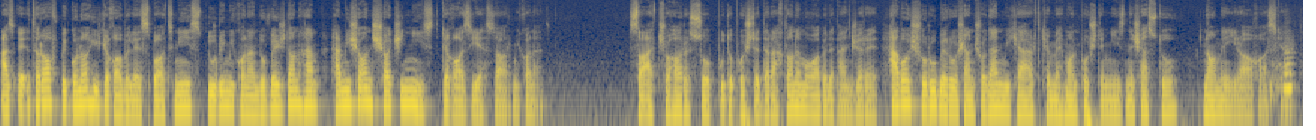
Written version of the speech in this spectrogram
از اعتراف به گناهی که قابل اثبات نیست دوری می کنند و وجدان هم همیشه آن شاکی نیست که قاضی احضار می کند. ساعت چهار صبح بود و پشت درختان مقابل پنجره هوا شروع به روشن شدن می کرد که مهمان پشت میز نشست و نامه ای را آغاز کرد.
